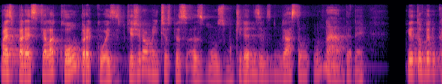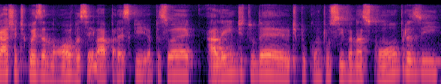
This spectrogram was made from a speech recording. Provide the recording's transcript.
Mas parece que ela compra coisas, porque geralmente as pessoas, as, os muquiranos, eles não gastam com nada, né? Eu tô vendo caixa de coisa nova, sei lá, parece que a pessoa é, além de tudo, é tipo compulsiva nas compras e,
